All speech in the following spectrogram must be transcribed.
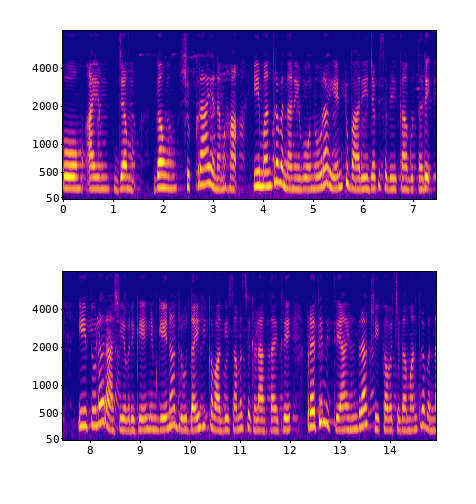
ಓಂ, ಐಂ, ಜಂ, ಗಂ, ಶುಕ್ರಾಯ ನಮಃ. ಈ ಮಂತ್ರವನ್ನ ನೀವು ನೂರ ಎಂಟು ಬಾರಿ ಜಪಿಸಬೇಕಾಗುತ್ತದೆ. ಈ ತುಲಾ ರಾಶಿಯವರಿಗೆ ನಿಮ್ಗೇನಾದರೂ ದೈಹಿಕವಾಗಿ ಸಮಸ್ಯೆಗಳಾಗ್ತಾ ಇದ್ರೆ ಪ್ರತಿನಿತ್ಯ ಇಂದ್ರಾಕ್ಷಿ ಕವಚದ ಮಂತ್ರವನ್ನ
